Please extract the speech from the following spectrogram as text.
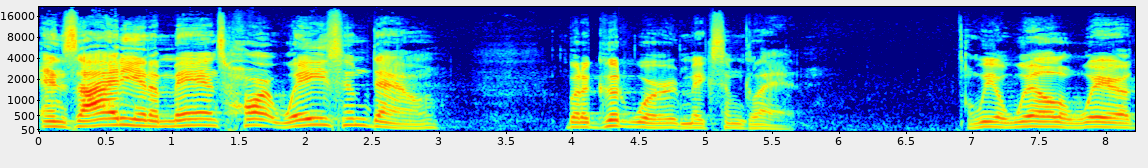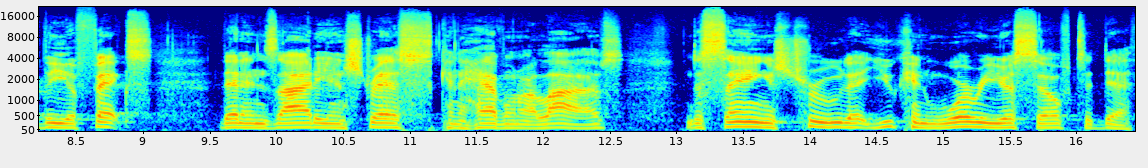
Anxiety in a man's heart weighs him down, but a good word makes him glad. We are well aware of the effects that anxiety and stress can have on our lives. The saying is true that you can worry yourself to death.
